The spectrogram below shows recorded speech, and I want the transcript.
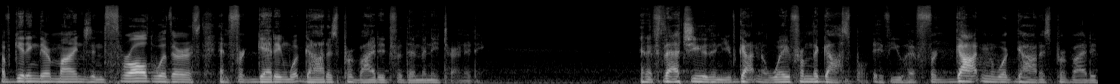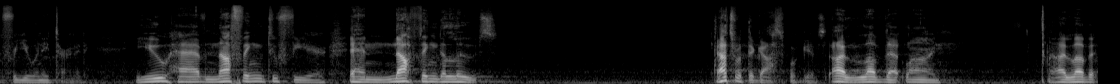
of getting their minds enthralled with earth and forgetting what God has provided for them in eternity. And if that's you, then you've gotten away from the gospel. If you have forgotten what God has provided for you in eternity, you have nothing to fear and nothing to lose. That's what the gospel gives. I love that line. I love it.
